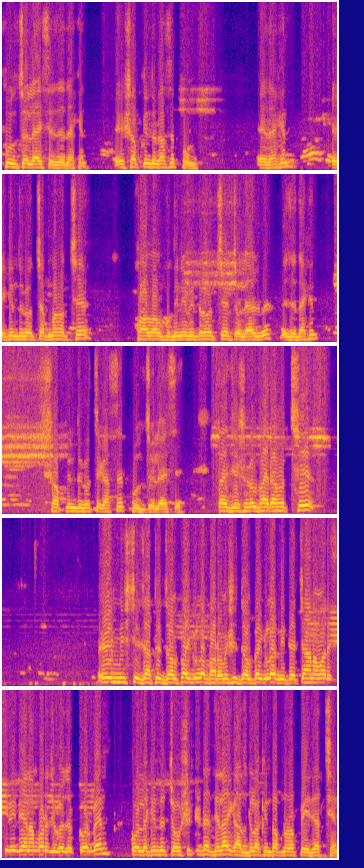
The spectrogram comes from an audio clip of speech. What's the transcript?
ফুল চলে আসছে যে দেখেন, এইসব কিন্তু গাছে ফুল। এই দেখেন, এই কিন্তু হচ্ছে আপনার হচ্ছে ফল অল্প দিনের ভিতরে হচ্ছে চলে আসবে। এই যে দেখেন, সব কিন্তু হচ্ছে গাছে ফুল চলে আসে তাই যে সকল ভাইরা হচ্ছে এই মিষ্টি জাতের জলপাইগুলো, বারো মিষ্টি জলপাইগুলো নিতে চান, আমার স্ক্রিনে দেওয়া নাম্বারে যোগাযোগ করবেন। করলে কিন্তু চৌষট্টিটা জেলায় গাছগুলো কিন্তু আপনারা পেয়ে যাচ্ছেন।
